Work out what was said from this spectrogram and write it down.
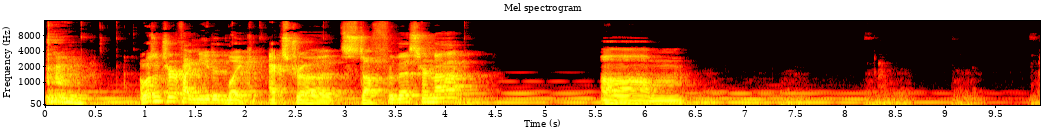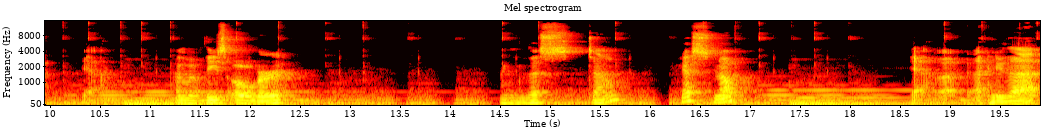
I wasn't sure if I needed, like, extra stuff for this or not. Um... Yeah. I move these over. Bring this down? Yes? No? Yeah, uh, I can do that.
